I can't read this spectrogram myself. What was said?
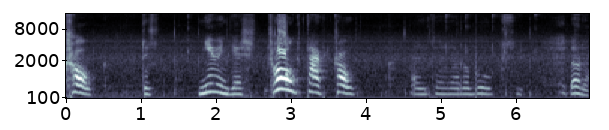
Czołg. To jest, nie wiem gdzie jest czołg, tak, czołg. Ale to za robuxy. Dobra.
